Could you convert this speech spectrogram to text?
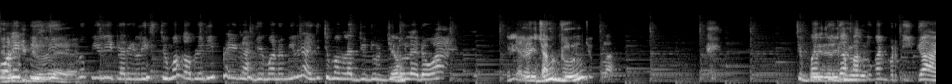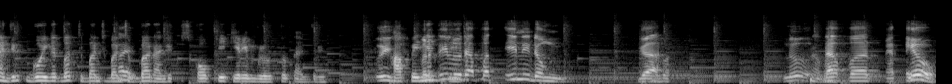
boleh pilih, judulnya ya? lu pilih dari list cuma nggak boleh di play lah. Gimana milih aja cuma ngeliat judul-judulnya doang. ini Ya, dari judul. Ceban tiga judul. patungan bertiga anjir. Gue inget banget ceban ceban Hai. ceban anjir. Terus kopi kirim bluetooth anjir. Wih, HP-nya berarti lu dapat ini dong. Enggak. Lu Apa? dapat Matthew.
